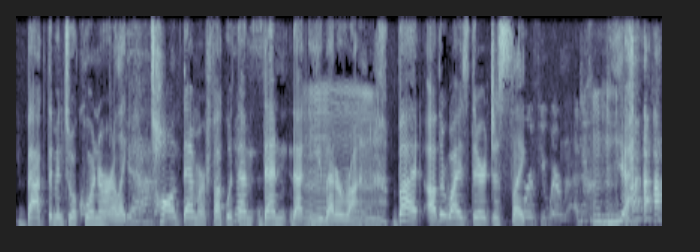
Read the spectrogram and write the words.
back them into a corner or like Yeah. taunt them or fuck with Yes. them, then that you better run. But otherwise, they're just like or if you wear red. yeah,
